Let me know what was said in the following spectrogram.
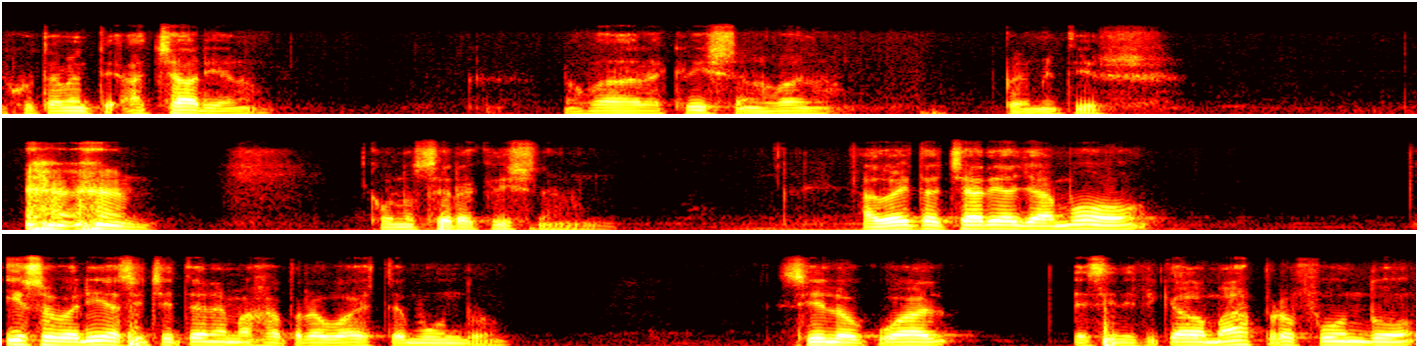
justamente Acharya, ¿no? nos va a dar a Krishna, nos va a permitir conocer a Krishna. Advaita Acharya llamó, hizo venir a Chaitanya Mahaprabhu a este mundo, sin lo cual el significado más profundo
